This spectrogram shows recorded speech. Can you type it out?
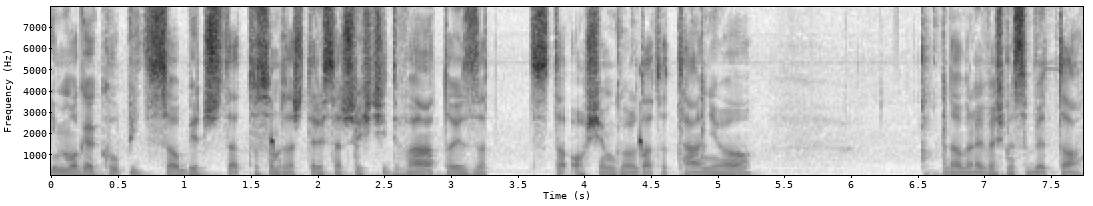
I mogę kupić sobie. To są za 432. To jest za 108 golda, to tanio. Dobra, i weźmy sobie to.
